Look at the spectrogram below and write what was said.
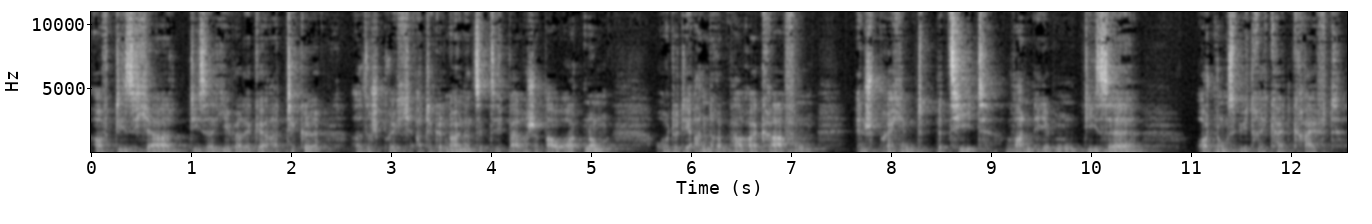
auf die sich ja dieser jeweilige Artikel, also sprich Artikel 79 Bayerische Bauordnung oder die anderen Paragraphen entsprechend bezieht, wann eben diese Ordnungswidrigkeit greift.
